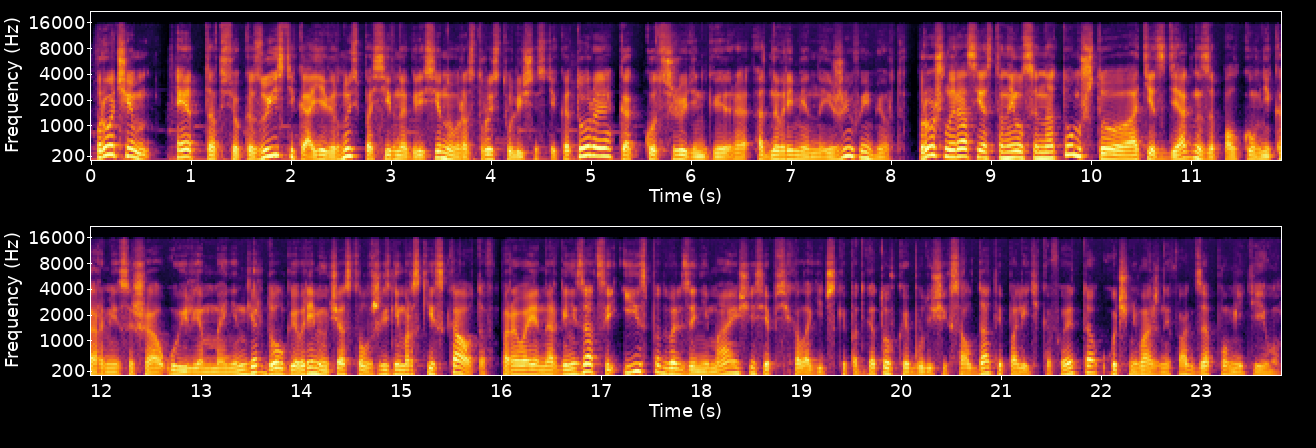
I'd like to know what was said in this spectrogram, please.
Впрочем, это все казуистика, а я вернусь к пассивно-агрессивному расстройству личности, которое, как кот Шрёдингера, одновременно и жив, и мертв. В прошлый раз я остановился на том, что отец диагноза, полковник армии США Уильям Меннингер, долгое время участвовал в жизни морских скаутов, паровоенной организации и из-под занимающейся психологической подготовкой будущих солдат и политиков. это очень важный факт, запомните его.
